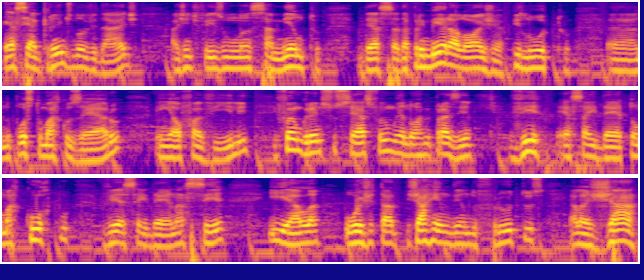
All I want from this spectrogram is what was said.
essa é a grande novidade. A gente fez um lançamento dessa da primeira loja piloto uh, no posto Marco Zero em Alphaville e foi um grande sucesso, foi um enorme prazer ver essa ideia tomar corpo, ver essa ideia nascer e ela hoje está já rendendo frutos, ela já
